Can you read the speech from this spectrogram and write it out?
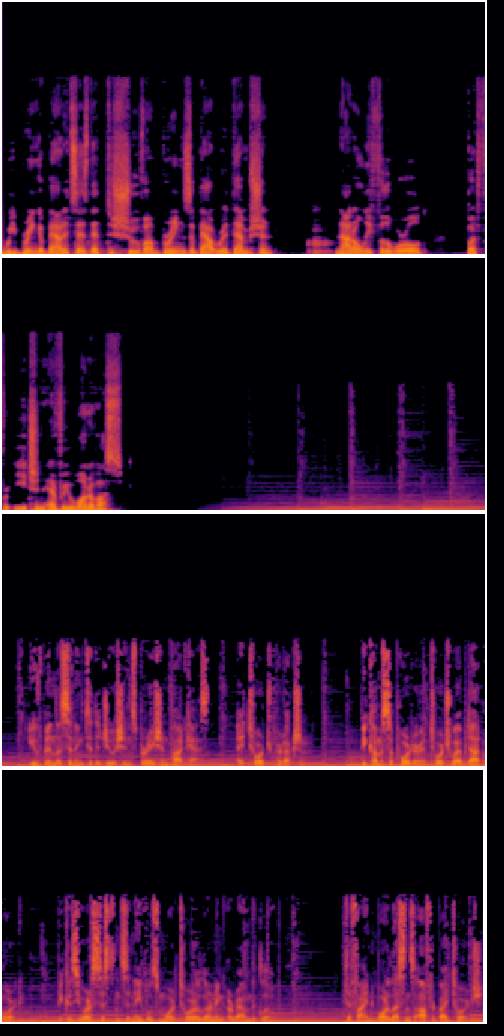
we bring about, it says that Teshuvah brings about redemption, not only for the world, but for each and every one of us. You've been listening to the Jewish Inspiration Podcast, a Torch production. Become a supporter at torchweb.org because your assistance enables more Torah learning around the globe. To find more lessons offered by Torch,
